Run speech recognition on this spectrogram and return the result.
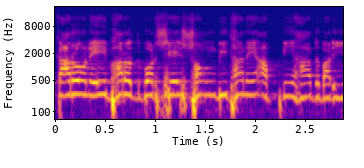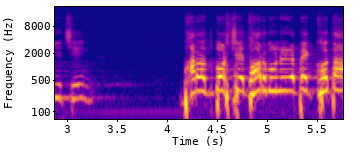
কারণ এই ভারতবর্ষের সংবিধানে আপনি হাত বাড়িয়েছেন। ভারতবর্ষের ধর্মনিরপেক্ষতা,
